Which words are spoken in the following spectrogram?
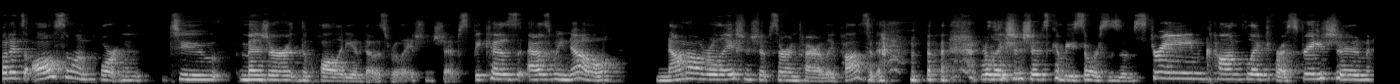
But it's also important to measure the quality of those relationships because, as we know, not all relationships are entirely positive. relationships can be sources of strain, conflict, frustration.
